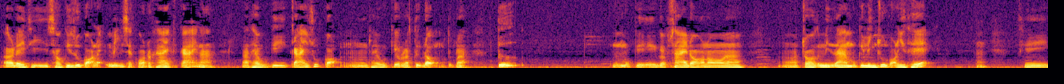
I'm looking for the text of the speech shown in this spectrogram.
ở đây thì sau khi rút gọn ấy mình sẽ có được hai cái là là theo cái cái rút gọn theo cái kiểu là tự động tức là tự một cái website đó nó uh, cho mình ra một cái link rút gọn như thế thế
